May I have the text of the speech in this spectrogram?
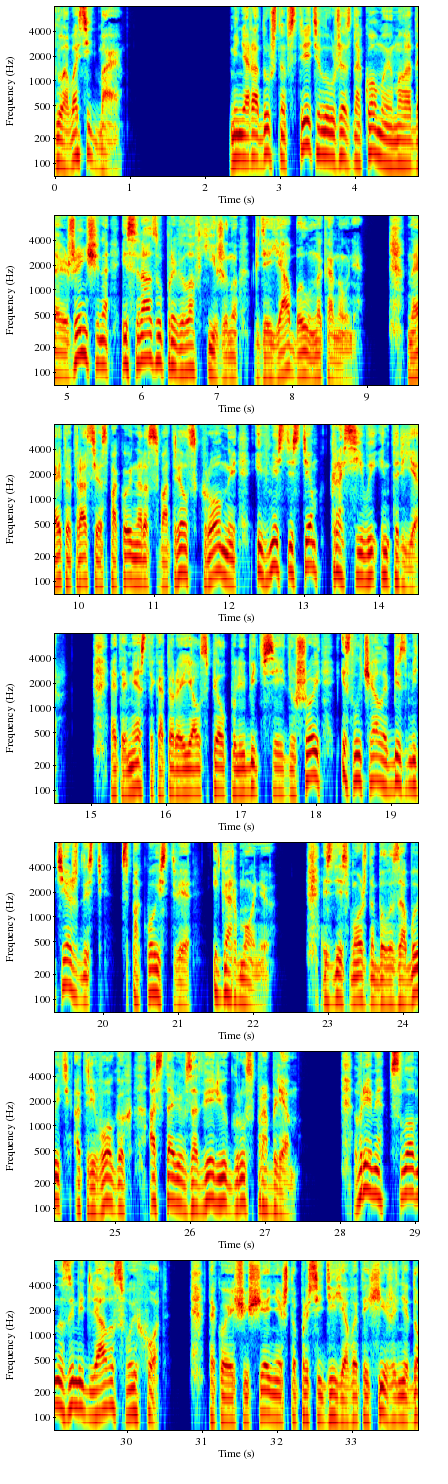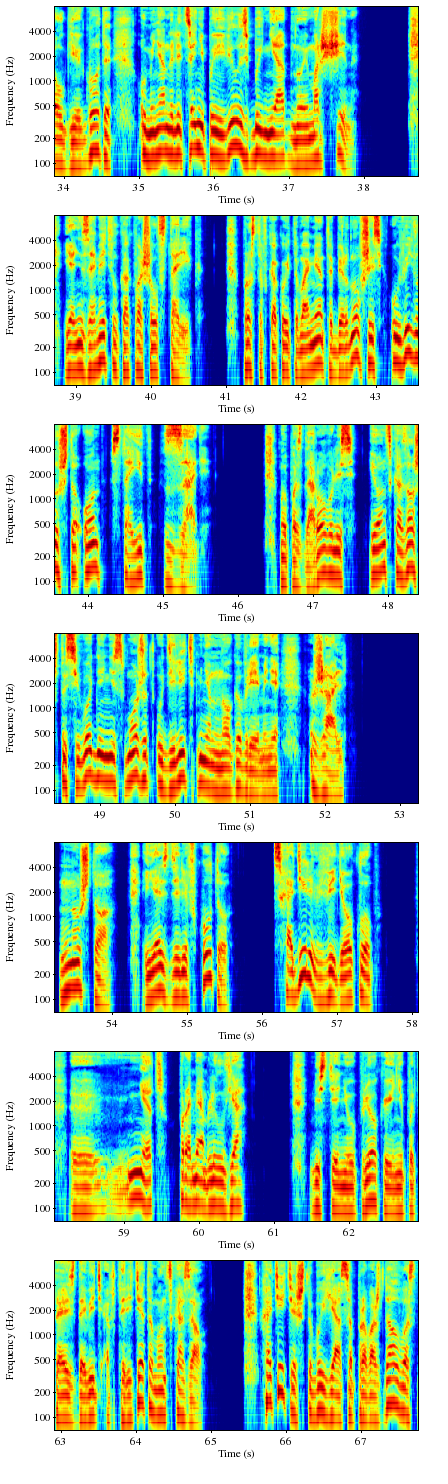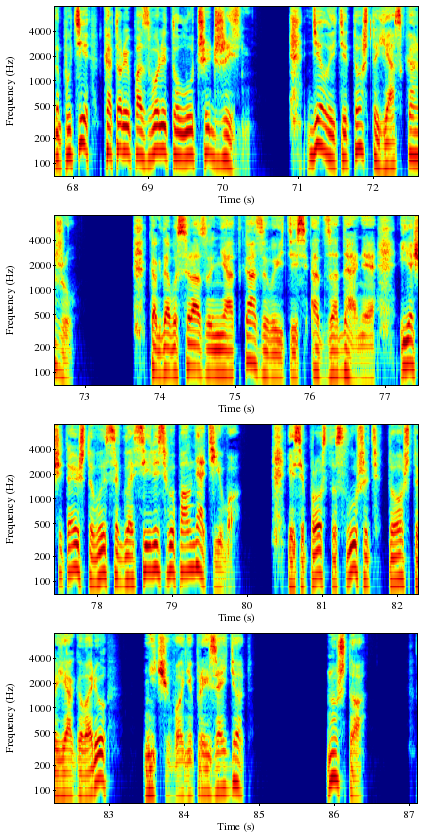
Глава седьмая. Меня радушно встретила уже знакомая молодая женщина и сразу провела в хижину, где я был накануне. На этот раз я спокойно рассмотрел скромный и вместе с тем красивый интерьер. Это место, которое я успел полюбить всей душой, излучало безмятежность, спокойствие и гармонию. Здесь можно было забыть о тревогах, оставив за дверью груз проблем. Время словно замедляло свой ход. Такое ощущение, что просиди я в этой хижине долгие годы, у меня на лице не появилось бы ни одной морщины. Я не заметил, как вошел старик. Просто в какой-то момент, обернувшись, увидел, что он стоит сзади. Мы поздоровались, и он сказал, что сегодня не сможет уделить мне много времени. Жаль. «Ну что, ездили в Куту? Сходили в видеоклуб?» «Э, «Нет», — промямлил я. Без тени упрека и не пытаясь давить авторитетом, он сказал. «Хотите, чтобы я сопровождал вас на пути, который позволит улучшить жизнь? Делайте то, что я скажу. Когда вы сразу не отказываетесь от задания, я считаю, что вы согласились выполнять его. Если просто слушать то, что я говорю, ничего не произойдет. Ну что,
